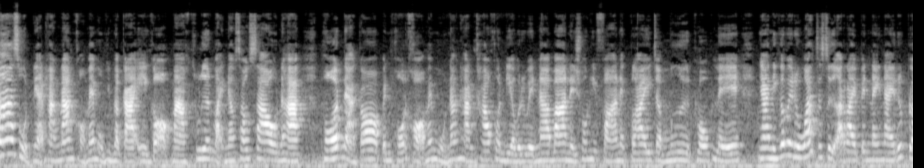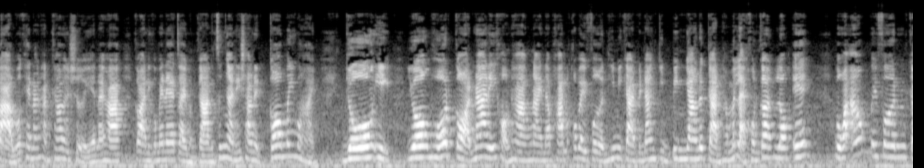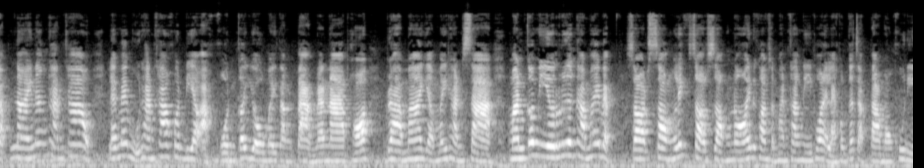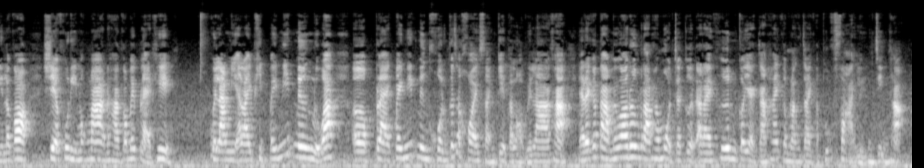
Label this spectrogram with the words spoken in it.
ล่าสุดเนี่ยทางด้านของแม่หมูพิมพากาเองก็ออกมาเคลื่อนไหวแนวเศร้าๆนะคะ โพสต์เนี่ยก็เป็นโพสต์ของแม่หมูนั่งทานข้าวคนเดียวบริเวณหน้าบ้านในช่วงที่ฟ้าเนี่ยใกล้จะมืดโพลเพลงานนี้ก็ไม่รู้ว่าจะสื่ออะไรเป็นในๆหรือเปล่าหรือว่าแค่นั่งทานข้าวเฉยๆนะคะ ก็อันนี้ก็ไม่แน่ใจเหมือนกัน ซึ่งงานนี้ชาวเน็ตก็ไม่ไหวโยงอีก โยงโพสต์ก่อนหน้านี้ของทางนายนภัสแล้วก็ใบเฟิร์นที่มีการไปนั่งกินปิ้งย่างด้วยกันทำให้หลายคนก็ลองเอ๊ะบอกว่าเอ้าไปเฟิร์นกับนายนั่งทานข้าว และแม่หมูทานข้าวคนเดียวอะคนก็โยงไปต่างๆ นานา เพราะดราม่ายังไม่ทันซา มันก็มีเรื่องทำให้แบบสอดส่องเล็กสอดส่องน้อยในความสัมพันธ์ครั้งนี้เพราะหลายๆ คนก็จับตามองคู่นี้แล้วก็เชียร์คู่นี้มากๆนะคะ ก็ไม่แปลกที่ เวลามีอะไรผิดไปนิดนึง หรือว่าแปลกไปนิดนึงคนก็จะคอยสังเกตตลอดเวลาค่ะอย่างไรก็ตามไม่ว่าเรื่องราวทั้งหมดจะเกิดอะไรขึ้น ก็อยากจะให้กำลังใจกับทุกฝ่ายเลยจริง ๆ ค่ะ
